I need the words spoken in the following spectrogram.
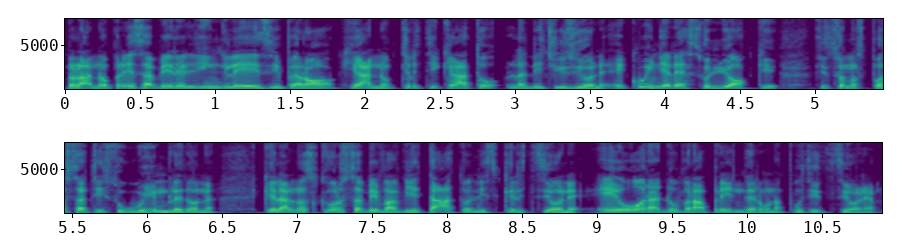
Non l'hanno presa bene gli inglesi però, che hanno criticato la decisione e quindi adesso gli occhi si sono spostati su Wimbledon, che l'anno scorso aveva vietato l'iscrizione e ora dovrà prendere una posizione.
